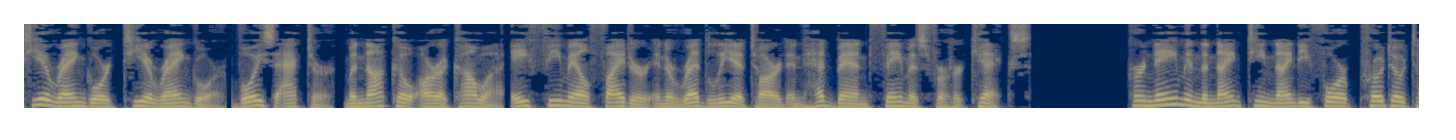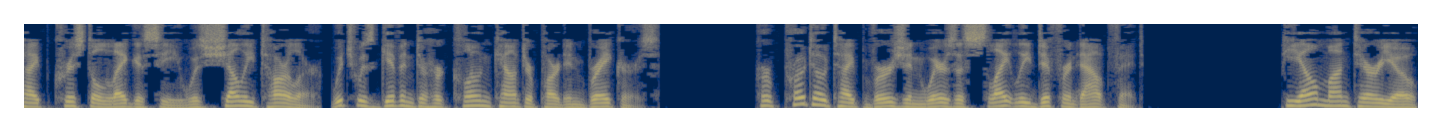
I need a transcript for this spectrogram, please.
Tia Rangor Tia Rangor voice actor, Minako Arakawa a female fighter in a red leotard and headband famous for her kicks. Her name in the 1994 prototype Crystal Legacy was Shelly Tarler, which was given to her clone counterpart in Breakers. Her prototype version wears a slightly different outfit. Piel Monterio,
